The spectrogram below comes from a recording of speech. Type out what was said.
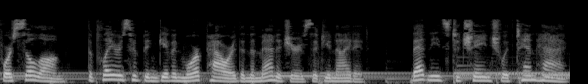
For so long, the players have been given more power than the managers at United. That needs to change with Ten Hag.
